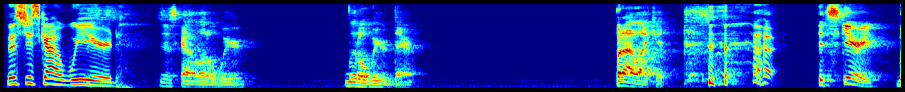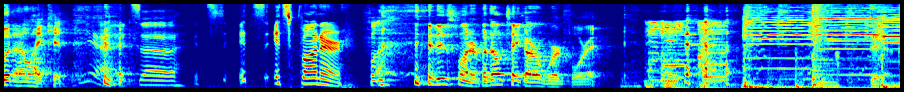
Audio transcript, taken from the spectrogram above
this just got weird. It just got a little weird. Little weird there. But I like it. it's scary, but I like it. Yeah, it's uh, it's it's it's funner. It is funner, but don't take our word for it. Dead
